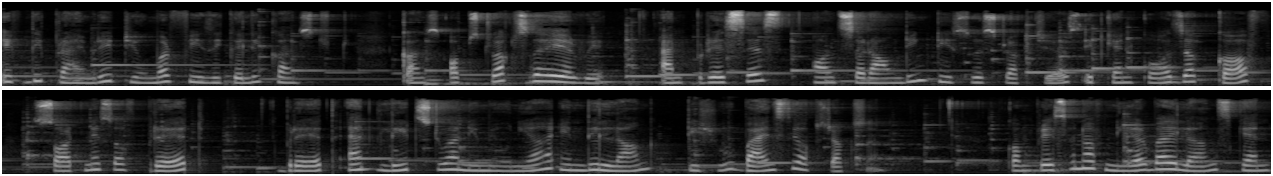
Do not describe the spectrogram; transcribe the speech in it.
If the primary tumor physically obstructs the airway and presses on surrounding tissue structures, it can cause a cough, shortness of breath, breath and leads to a pneumonia in the lung tissue binds the obstruction. Compression of nearby lungs can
